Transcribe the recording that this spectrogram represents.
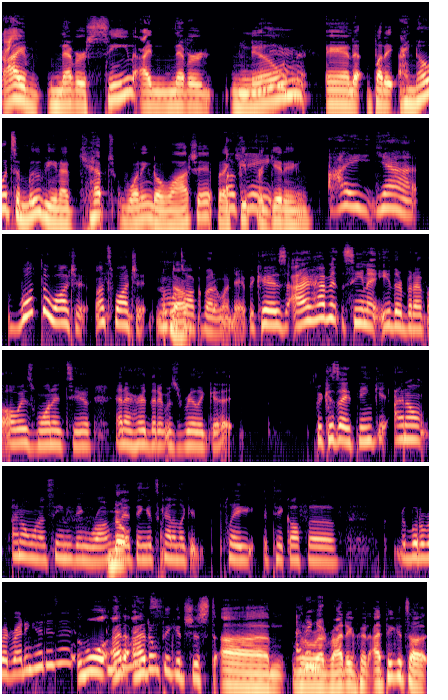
I've never seen. I never known, and but it, I know it's a movie, and I've kept wanting to watch it, but I keep forgetting. I yeah, we'll have to watch it. Let's watch it, and we'll down. talk about it one day because I haven't seen it either, but I've always wanted to, and I heard that it was really good. Because I think I don't I don't want to see anything wrong, No. but I think it's kind of like a play a takeoff of Little Red Riding Hood. Is it? Well, I, I don't think it's just um, Little Red it- Riding Hood. I think it's a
